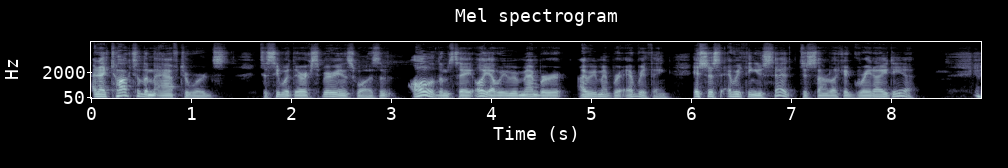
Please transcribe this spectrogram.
and I talked to them afterwards to see what their experience was. And all of them say, Oh, yeah, we remember, I remember everything. It's just everything you said just sounded like a great idea. Hmm.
